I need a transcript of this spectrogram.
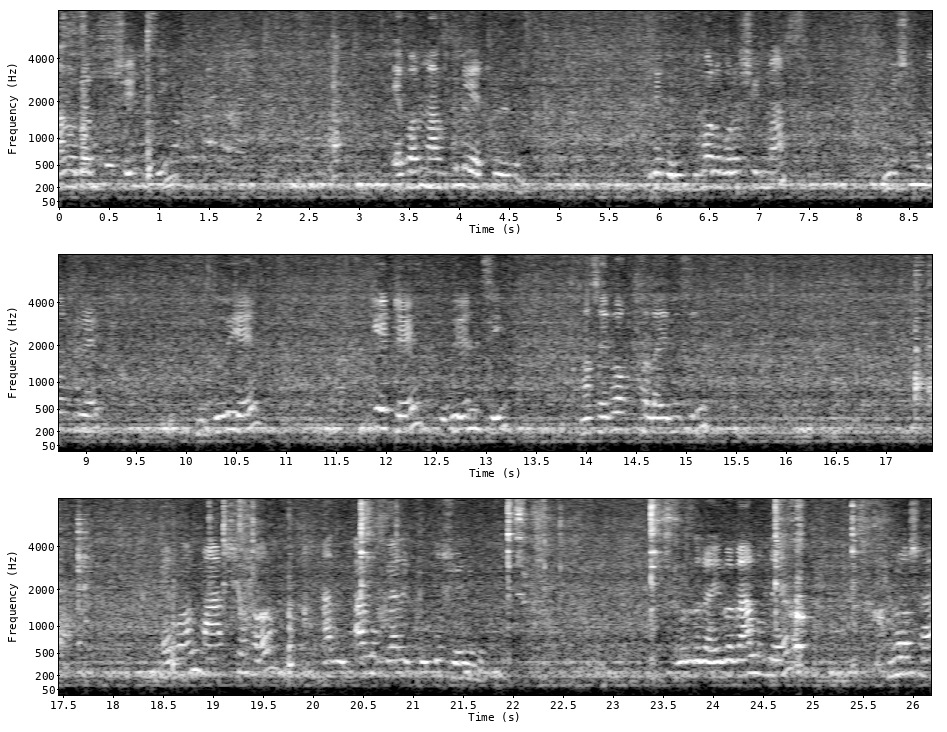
আলুটা আমি কষিয়ে নিছি। এখন মাছগুলি অ্যাড করে দেবো। দেখুন, বড় বড় শিং মাছ। আমি সুন্দর করে ধুয়ে, কেটে ধুয়ে নিছি মাছের রক ফেলাই নিছি এবং মাছ সহ আলু, আলুকে আর একটু কষিয়ে নেব। বন্ধুরা এইভাবে আলু দেয়, রসা,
